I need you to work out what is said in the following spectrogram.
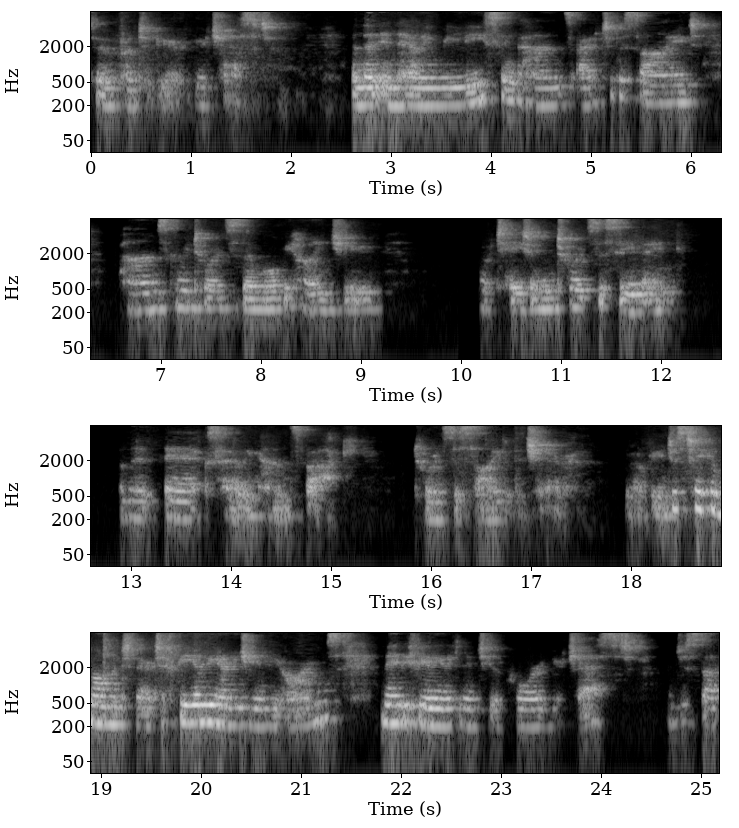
to in front of your, your chest. And then inhaling, releasing the hands out to the side, palms coming towards the wall behind you, rotating them towards the ceiling, and then exhaling hands back towards the side of the chair. Lovely. And just take a moment there to feel the energy in the arms, maybe feeling it into your core and your chest. And just that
